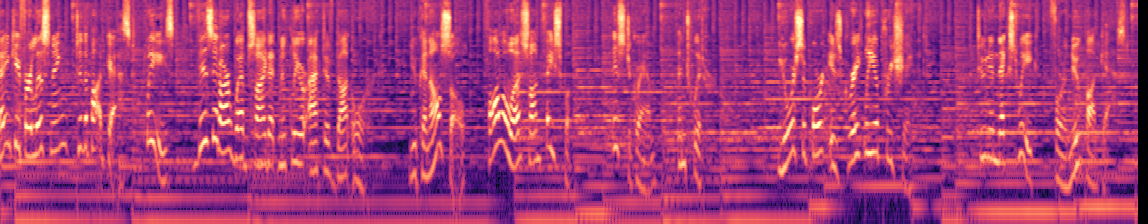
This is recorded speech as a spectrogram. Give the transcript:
Thank you for listening to the podcast. Please visit our website at nuclearactive.org. You can also follow us on Facebook, Instagram, and Twitter. Your support is greatly appreciated. Tune in next week for a new podcast.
